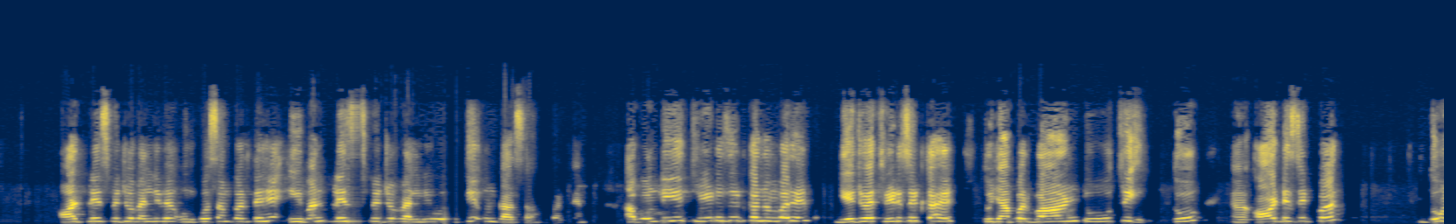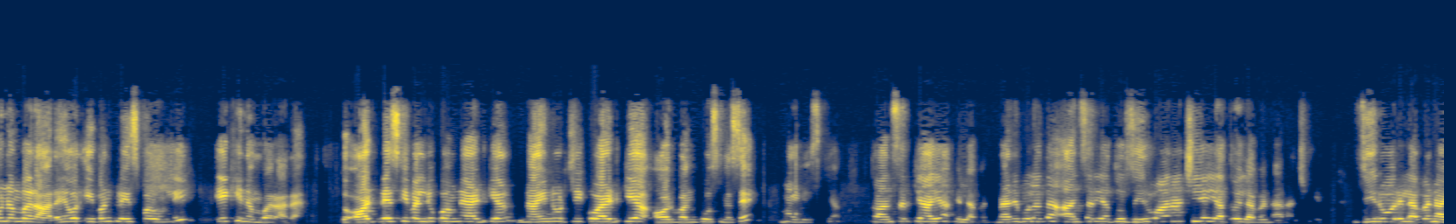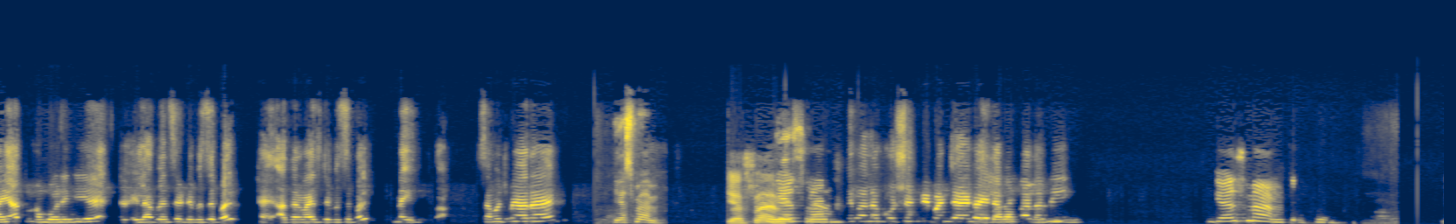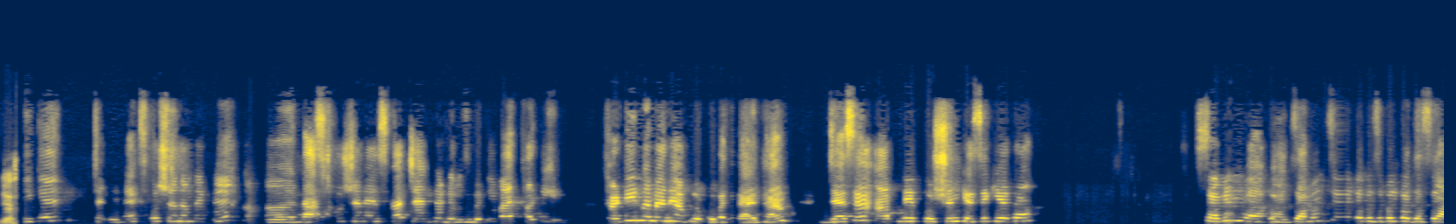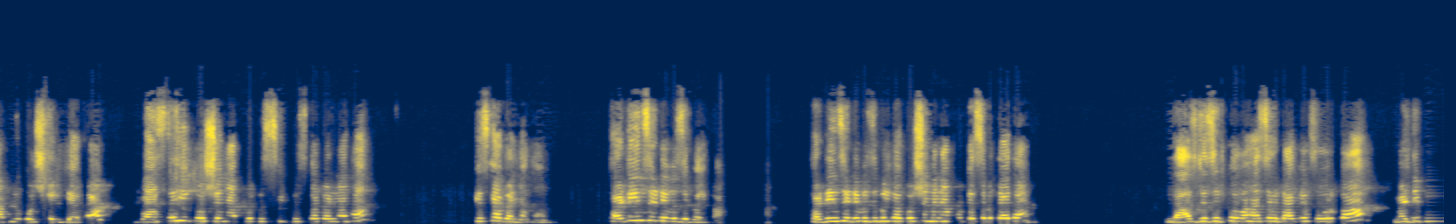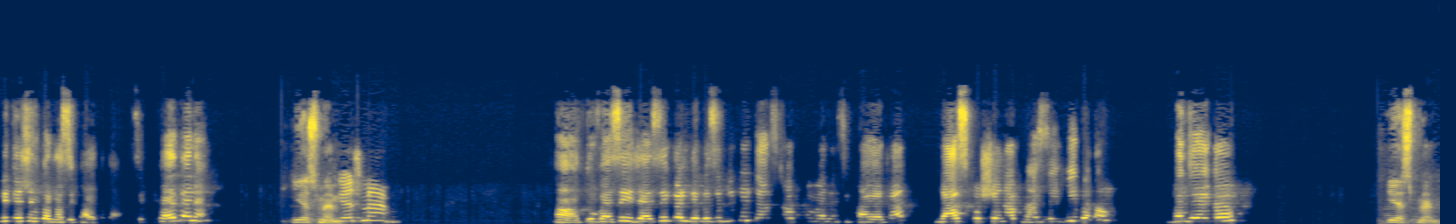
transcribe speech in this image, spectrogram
odd place पे जो वैल्यू है, उनको सम करते हैं इवन प्लेस पे जो वैल्यू होती है, उनका सम करते हैं। अब ओनली ये थ्री डिजिट का नंबर है ये जो है थ्री डिजिट का है तो यहाँ पर वन टू थ्री तो ऑड डिजिट पर दो नंबर आ रहे हैं और इवन प्लेस पर ओनली एक ही नंबर आ रहा है। तो ऑड प्लेस की वैल्यू को हमने ऐड किया नाइन और थ्री को ऐड किया और वन को उसमें से माइनस किया। तो आंसर क्या आया? इलेवन मैंने बोला था आंसर या तो ज़ीरो आना चाहिए या तो इलेवन आना चाहिए। ज़ीरो और इलेवन आया तो हम बोलेंगे ये इलेवन से डिविजिबल है अदरवाइज़ डिविजिबल नहीं होगा। समझ में आ रहा है? Yes yes, ma'am Yes, ma'am. Yes ma'am ये वाला क्वेश्चन भी बन जाएगा इलेवन वाला भी। यस मैम यस ठीक है? चलिए नेक्स्ट क्वेश्चन हम देखते हैं। लास्ट क्वेश्चन है इसका चेक द डिविजिबिलिटी बाय 13 13 में मैंने आप लोग को बताया था जैसा आपने क्वेश्चन कैसे किया था? सेवन सेवन से डिविजिबल का जैसे आपने क्वेश्चन किया था वैसे ही क्वेश्चन आपको किस, किसका करना था? किसका करना था? थर्टीन से डिविजिबल का। थर्टीन से डिविजिबल का क्वेश्चन मैंने आपको कैसे बताया था? लास्ट डिजिट को वहाँ से हटा के फोर का मल्टीप्लीकेशन करना सिखाया था। सिखाया था ना? यस मैम यस मैम हाँ तो वैसे ही जैसे कल डिविजिबिलिटी टेस्ट आपको मैंने सिखाया था लास्ट क्वेश्चन आप वैसे ही बनाओ। बन जाएगा? यस मैम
